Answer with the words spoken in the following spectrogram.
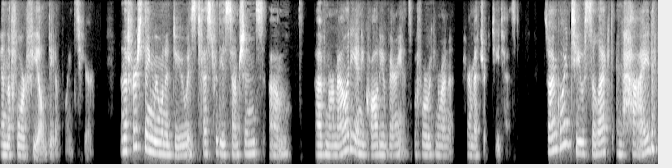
and the four field data points here. And the first thing we want to do is test for the assumptions um, of normality and equality of variance before we can run a parametric t-test. So I'm going to select and hide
